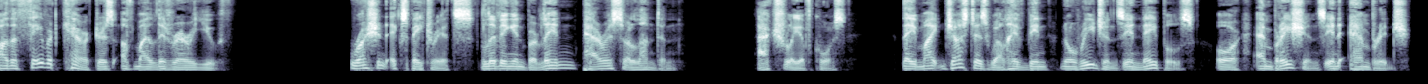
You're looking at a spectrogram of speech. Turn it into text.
are the favorite characters of my literary youth. Russian expatriates living in Berlin, Paris, or London. Actually, of course, they might just as well have been Norwegians in Naples or Ambracians in Ambridge.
